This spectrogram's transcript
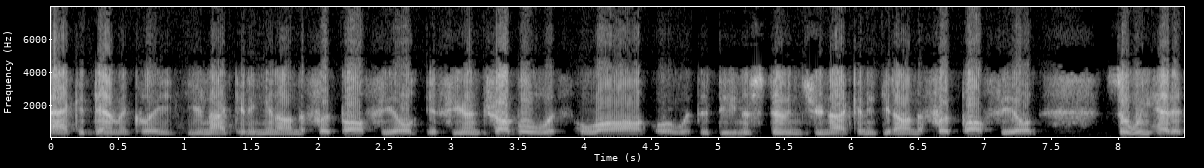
academically, you're not getting in on the football field. If you're in trouble with the law or with the dean of students, you're not going to get on the football field. So we had to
